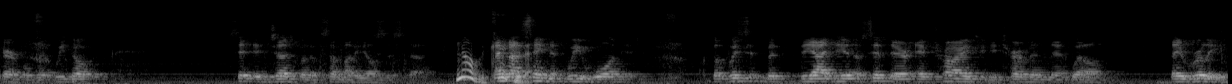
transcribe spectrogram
careful that we don't sit in judgment of somebody else's stuff. No, we can't I'm do not that. saying that we want it, but we, sit- but the idea of sit there and trying to determine that, well, they really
